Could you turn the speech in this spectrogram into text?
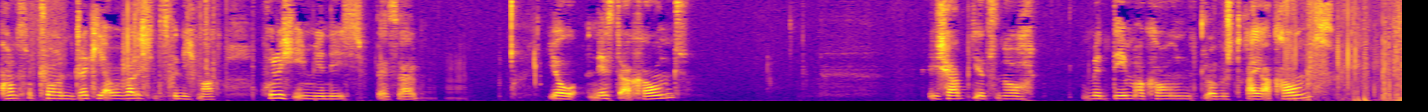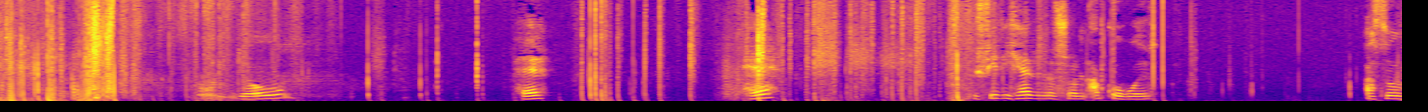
Konstrukteurin Jackie. Aber weil ich den Skin nicht mag, hole ich ihn mir nicht. Deshalb. Jo, nächster Account. Ich habe jetzt noch mit dem Account, glaube ich, drei Accounts. Und yo. Hä? Hä? Hier steht, ich hätte das schon abgeholt. Ach so.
